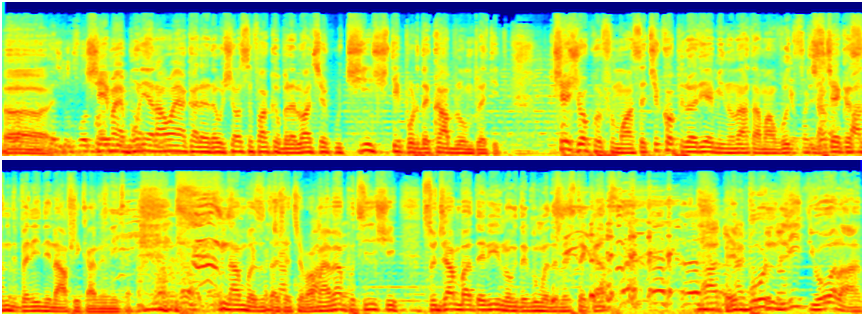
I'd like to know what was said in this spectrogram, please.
Uh, cei mai buni erau aia care reușeau să facă breloace cu cinci tipuri de cablu împletit. Ce jocuri frumoase, ce copilărie minunată am avut. Ziceai că sunt venit din Africa, nenică. N-am văzut așa ceva. Mai aveam puțin și sugeam baterii în loc de gumă de mestecat. A, E bun, litiu ăla.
